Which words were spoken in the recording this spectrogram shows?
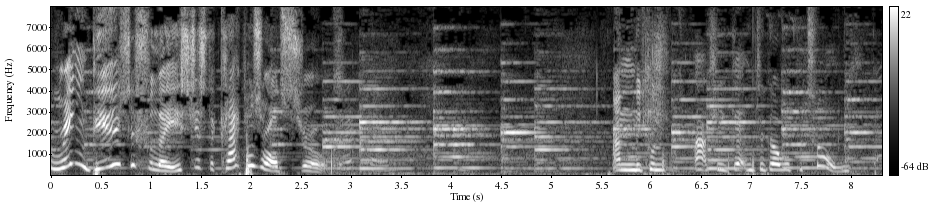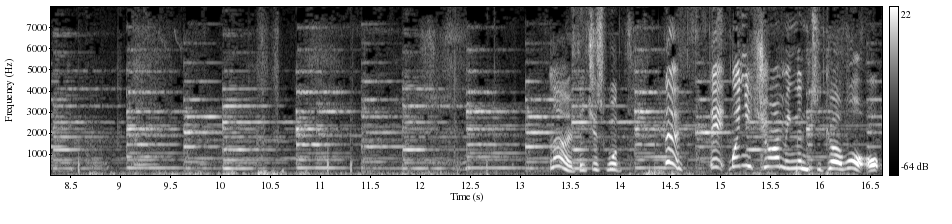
Ring beautifully. It's just the clappers are odd struck. And we couldn't actually get them to go up at all. No, they just would. No, they, when you're chiming them to go up,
